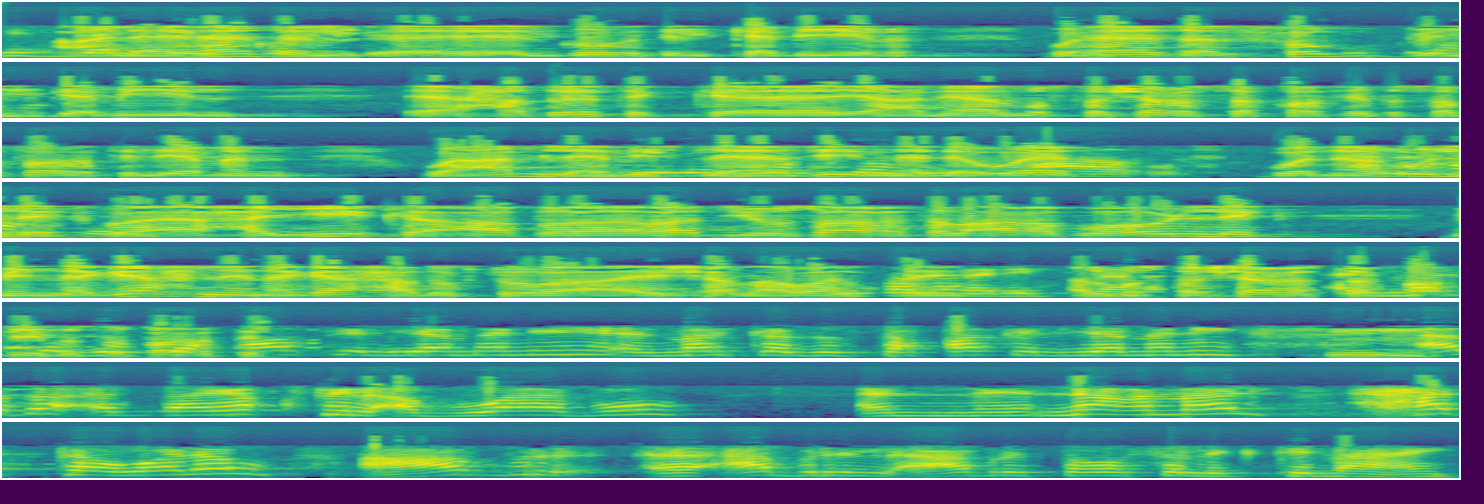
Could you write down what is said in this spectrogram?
جداً على. هذا ال- الجهد الكبير وهذا الحب شكراً. الجميل حضرتك يعني المستشار الثقافي بسفارة اليمن وعاملة مدير مثل هذه الندوات. وأنا أقول الحمد لك لله. وأحييك عبر راديو زهرة العرب وأقول لك من نجاح لنجاح يا دكتورة عائشة الله العوالقي. المستشار الثقافي الثقافي اليمني المركز الثقافي اليمني. أبى أن لا يقفل أبوابه أن نعمل حتى ولو عبر عبر عبر التواصل الاجتماعي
